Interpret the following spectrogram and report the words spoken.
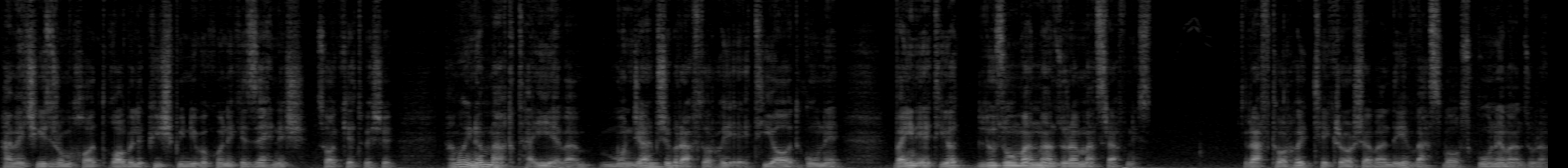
همه چیز رو می‌خواد قابل پیش بینی بکنه که ذهنش ساکت بشه. اما اینا مقطعیه و منجر میشه به رفتارهای اعتیاد گونه و این اعتیاد لزوما منظورم مصرف نیست. رفتارهای تکرار شونده وسواس گونه منظورم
